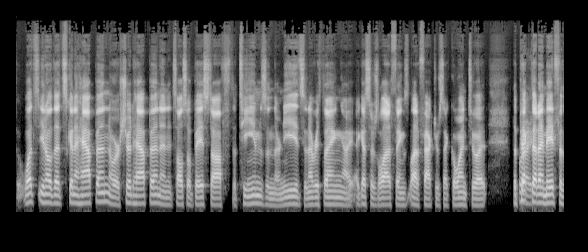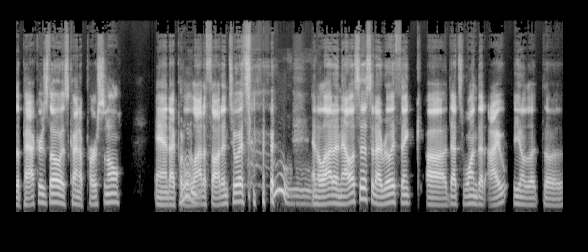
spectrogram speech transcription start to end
what's you know that's going to happen or should happen and it's also based off the teams and their needs and everything I, I guess there's a lot of things a lot of factors that go into it the pick Right. that i made for the packers though is kind of personal and i put a Hmm. lot of thought into it and a lot of analysis and i really think uh that's one that i you know the the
